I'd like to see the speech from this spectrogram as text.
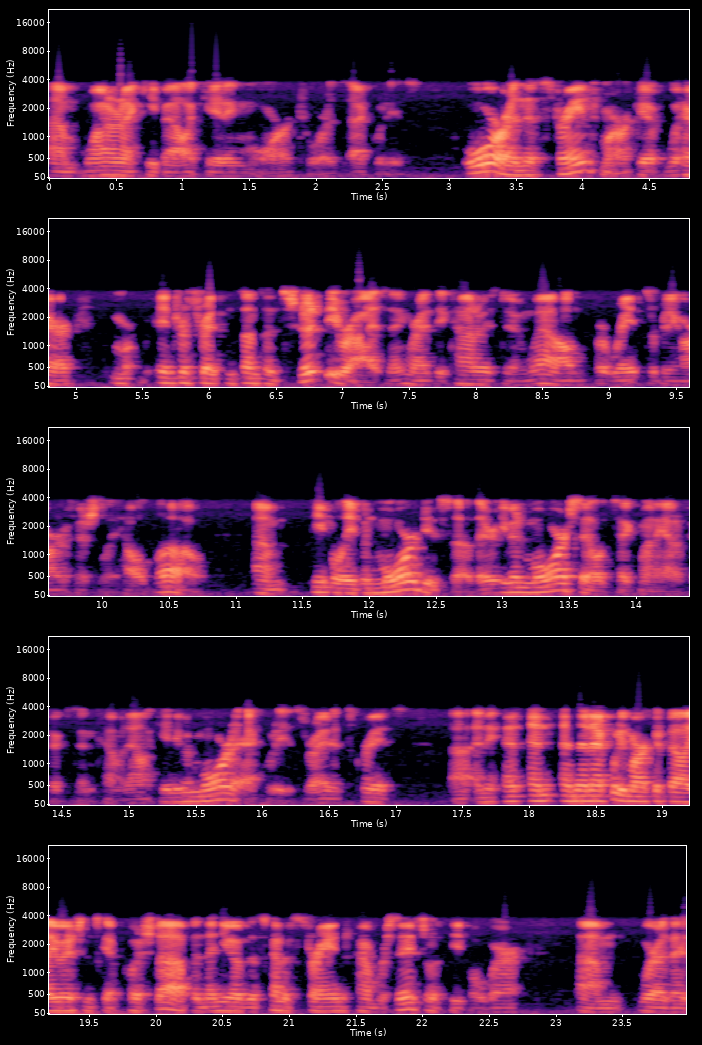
Um, why don't I keep allocating more towards equities? Or in this strange market where interest rates in some sense should be rising, right? The economy is doing well, but rates are being artificially held low um, people even more do so. They're even more say, let's take money out of fixed income and allocate even more to equities, right? It creates, uh, and, and, and then equity market valuations get pushed up, and then you have this kind of strange conversation with people where, um, where they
